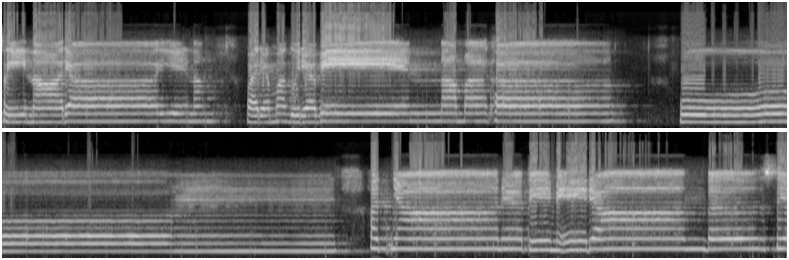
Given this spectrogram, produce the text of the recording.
ശ്രീനാരായണ പരമഗുരവേ നമഃ. ഓ അജ്ഞാനതിമേരാന്തസ്യ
